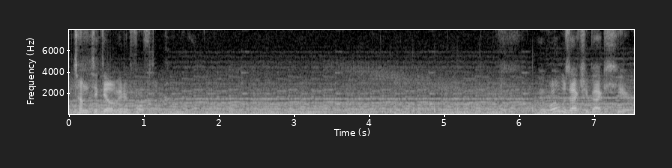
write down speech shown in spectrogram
Alright, time to take the elevator to fourth floor. Wait, what was actually back here?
